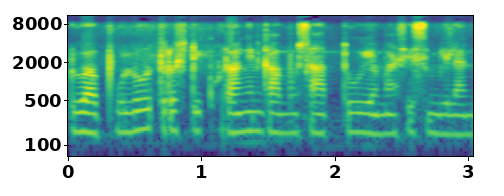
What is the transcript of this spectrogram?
20 terus dikurangin kamu satu ya masih 19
